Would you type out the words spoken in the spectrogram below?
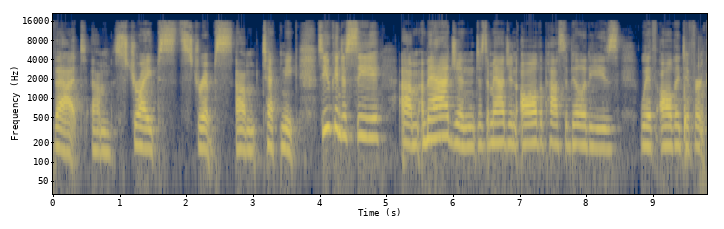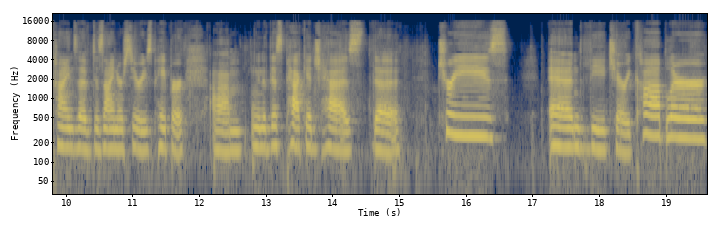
that um, stripes, strips um, technique. So you can just see, um, imagine, just imagine all the possibilities with all the different kinds of designer series paper. Um, you know, this package has the trees and the cherry cobbler,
